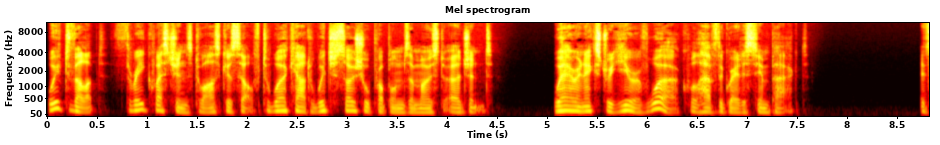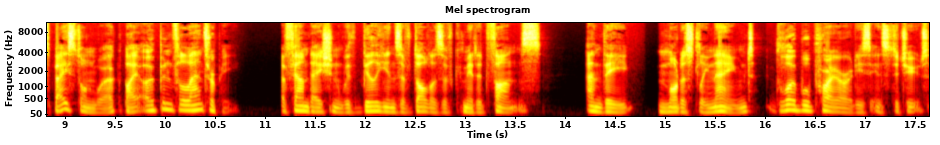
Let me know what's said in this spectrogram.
We've developed three questions to ask yourself to work out which social problems are most urgent, where an extra year of work will have the greatest impact. It's based on work by Open Philanthropy, a foundation with billions of dollars of committed funds, and the, modestly named, Global Priorities Institute,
